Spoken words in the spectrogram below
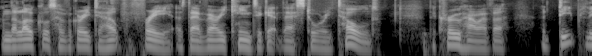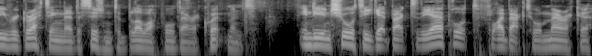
and the locals have agreed to help for free as they're very keen to get their story told. The crew, however, are deeply regretting their decision to blow up all their equipment. Indy and Shorty get back to the airport to fly back to America.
